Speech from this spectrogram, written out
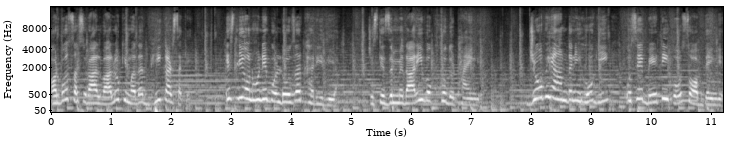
और वो ससुराल वालों की मदद भी कर सके। इसलिए उन्होंने बुलडोजर खरीद लिया, जिसकी ज़िम्मेदारी वो खुद उठाएँगे। जो भी आमदनी होगी, उसे बेटी को सौंप देंगे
